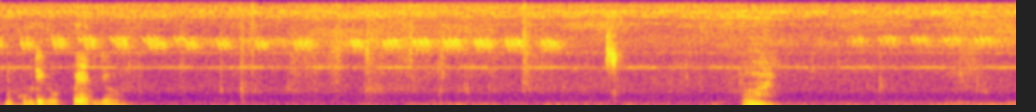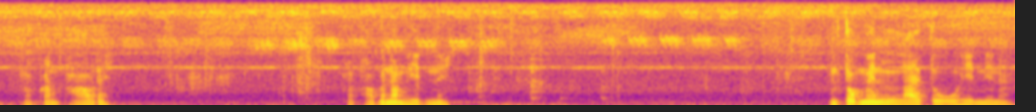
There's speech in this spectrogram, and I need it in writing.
มันคงเด็กก็แปลกอยู่โอ้ย เอากันเผาได้กันเผาไปนำเห็นนี่มันต้องเป็นลายตัวเห็นนี่นะ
